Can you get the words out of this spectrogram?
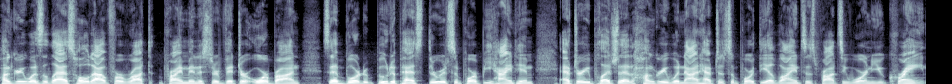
Hungary was the last holdout for Rutte. Prime Minister Viktor Orban said Budapest threw its support behind him after he pledged that Hungary would not have to support the alliance's proxy war in Ukraine.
